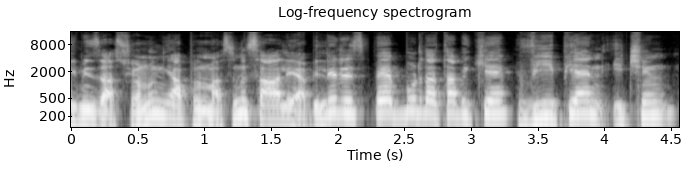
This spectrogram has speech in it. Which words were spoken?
optimizasyonun yapılmasını sağlayabiliriz. Ve burada tabii ki VPN için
